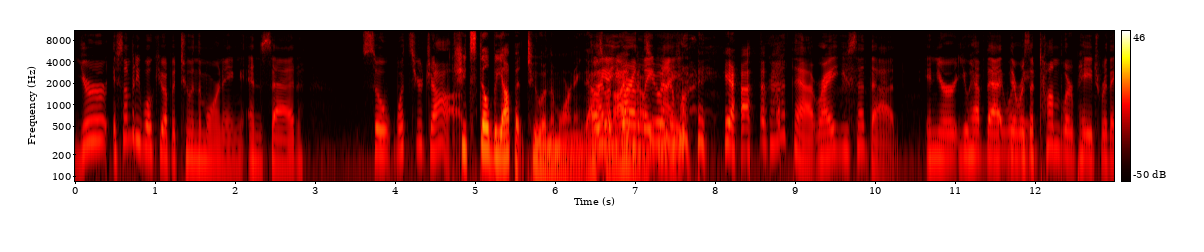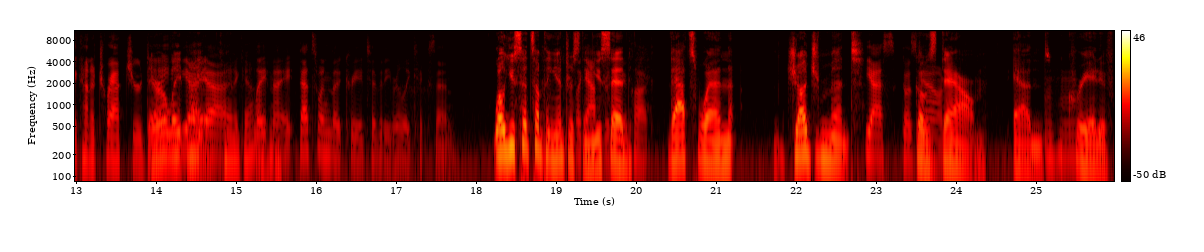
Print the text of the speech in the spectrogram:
you're if somebody woke you up at two in the morning and said, "So what's your job?" She'd still be up at two in the morning. That's oh yeah, what you I are know. late Two night. yeah. Forgot that, right? You said that in your. You have that. There was a. Tumblr page where they kind of tracked your day. You're a late Yeah, night yeah. kind of gal. Late night. That's when the creativity really kicks in. Well, you said something interesting. after you said that's when judgment Yes, goes goes down. down, and creative.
